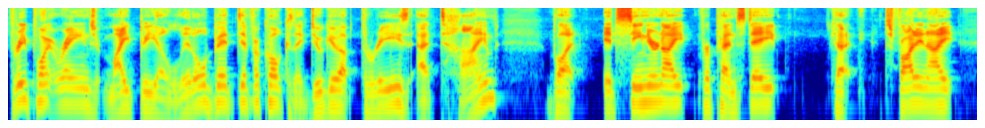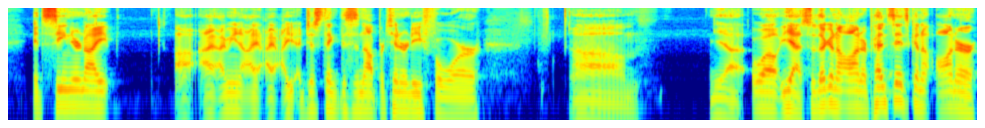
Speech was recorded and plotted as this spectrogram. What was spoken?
Three point range might be a little bit difficult because they do give up threes at times, but it's senior night for Penn State. Okay. It's Friday night. It's senior night. Uh, I, I, mean, I, I, I just think this is an opportunity for, um, yeah, well, yeah. So they're going to honor Penn State's going to honor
